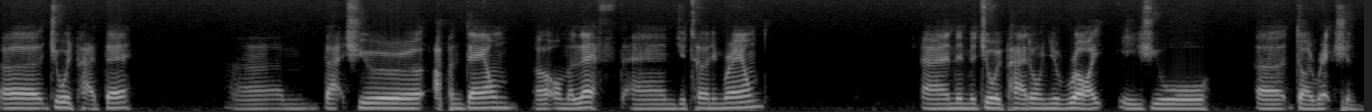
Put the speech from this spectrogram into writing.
uh, joypad there. Um, that's your up and down uh, on the left and you're turning round and then the joypad on your right is your uh, direction.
